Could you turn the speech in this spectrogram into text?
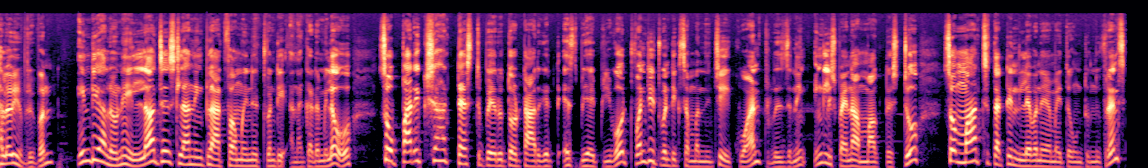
హలో ఎవ్రీవన్ ఇండియాలోని లార్జెస్ట్ లర్నింగ్ ప్లాట్ఫామ్ అయినటువంటి అకాడమీలో సో పరీక్ష టెస్ట్ పేరుతో టార్గెట్ ఎస్బీఐ పీఓ ట్వంటీ ట్వంటీకి సంబంధించి క్వాంట్ రీజనింగ్ ఇంగ్లీష్ పైన mark test so March thirteen eleven ఏమైతే ఉంటుంది ఫ్రెండ్స్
